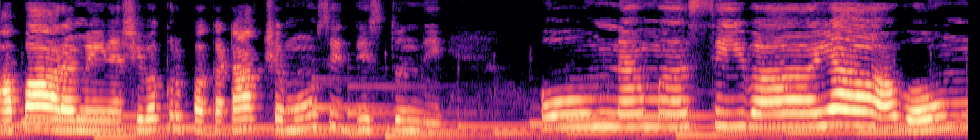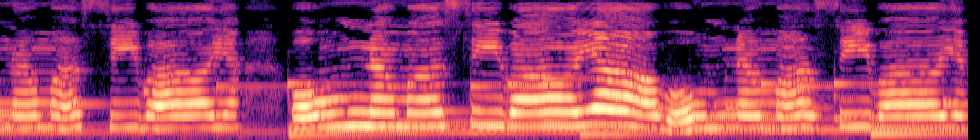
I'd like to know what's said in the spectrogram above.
అపారమైన శివకృప కటాక్షము సిద్ధిస్తుంది. ॐ नमः शिवाय ॐ नमः शिवाय ॐ नमः शिवाय ॐ नमः शिवाय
